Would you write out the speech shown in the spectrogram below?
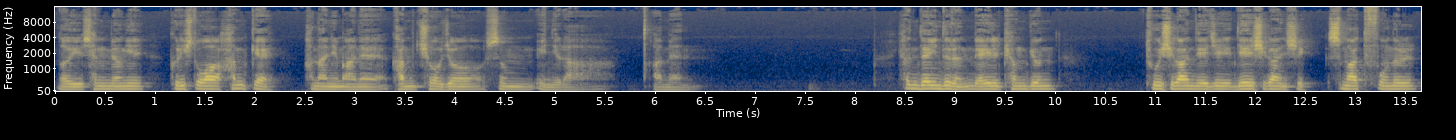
너희 생명이 그리스도와 함께 하나님 안에 감추어졌음이니라. 아멘. 현대인들은 매일 평균 2시간 내지 4시간씩 스마트폰을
